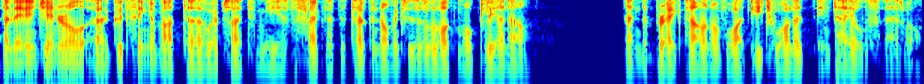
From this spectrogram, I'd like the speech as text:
And then in general, a good thing about the website to me is the fact that the tokenomics is a lot more clear now and the breakdown of what each wallet entails as well.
